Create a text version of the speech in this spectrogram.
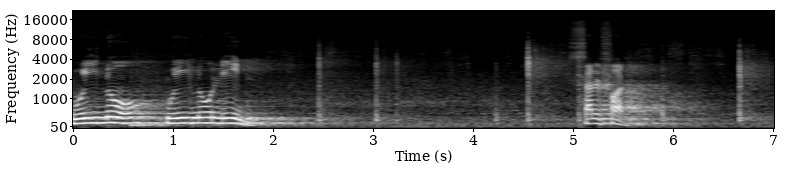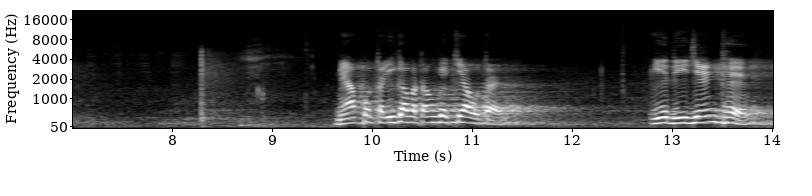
क्विनो, क्विनोलिन सल्फ़र। मैं आपको तरीका बताऊँ कि क्या होता है। ये रीजेंट है।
